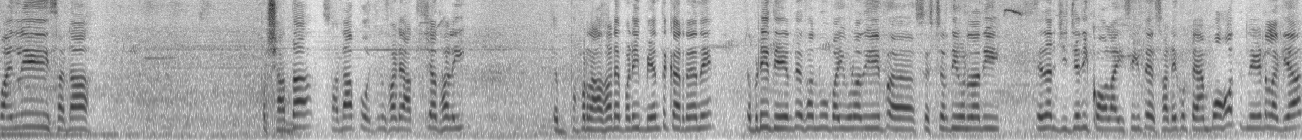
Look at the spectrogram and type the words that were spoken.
ਫਾਈਨਲੀ ਸਾਡਾ ਪ੍ਰਸ਼ਾਦਾ ਸਾਡਾ ਭੋਜਨ ਸਾਡੇ ਹੱਥ 'ਚ ਥਾਲੀ ਤੇ ਭਰਾ ਸਾਡੇ ਬੜੀ ਮਿਹਨਤ ਕਰ ਰਹੇ ਨੇ ਤੇ ਬੜੀ ਦੇਰ ਦੇ ਸਾਨੂੰ ਬਾਈ ਉਹਨਾਂ ਦੀ ਸਿਸਟਰ ਦੀ ਉਹਨਾਂ ਦੀ ਇਹਨਾਂ ਦੇ ਜੀਜੇ ਦੀ ਕਾਲ ਆਈ ਸੀ ਤੇ ਸਾਡੇ ਕੋਲ ਟਾਈਮ ਬਹੁਤ ਲੇਟ ਲੱਗਿਆ।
